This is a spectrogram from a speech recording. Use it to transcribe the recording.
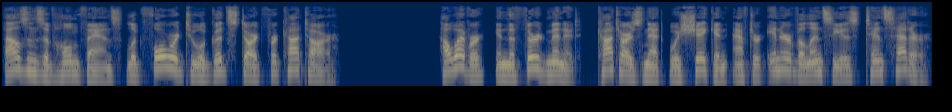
thousands of home fans look forward to a good start for Qatar. However, in the third minute, Qatar's net was shaken after Enner Valencia's tense header.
